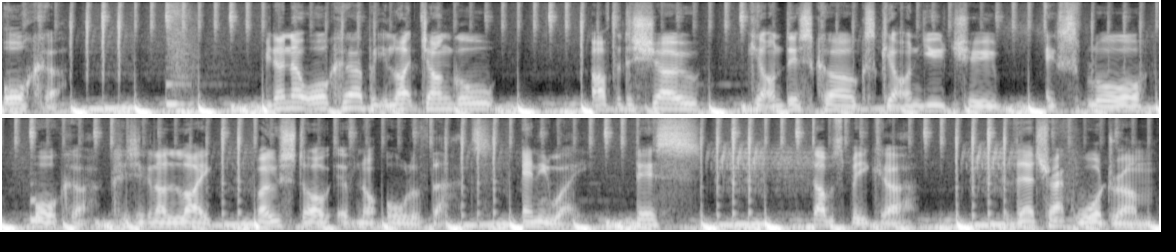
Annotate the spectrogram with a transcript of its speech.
Orca. If you don't know Orca, but you like jungle, after the show, get on Discogs, get on YouTube, explore Orca, because you're going to like most of, if not all of that. Anyway, this Dubspeaker. Their track War Drum,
